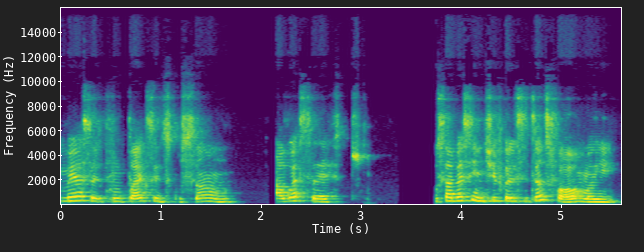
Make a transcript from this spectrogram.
em meio a essa complexa discussão, algo é certo. o saber científico ele se transforma e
